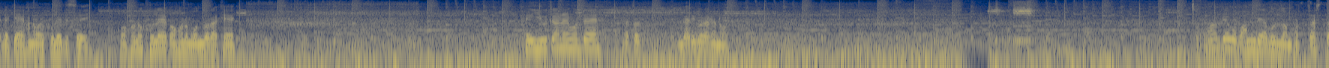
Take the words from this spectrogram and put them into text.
এটা কি এখন আবার খুলে দিছে? কখনো খুলে, কখনো বন্ধ রাখে। এই ইউটার্নের মধ্যে এত গাড়ি ঘোড়া কেন? আর যাব বাম দেয়া বুঝলাম। আস্তে আস্তে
